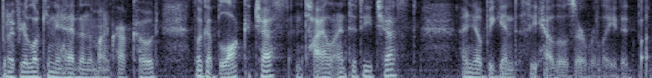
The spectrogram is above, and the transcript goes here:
but if you're looking ahead in the Minecraft code, look at block chest and tile entity chest, and you'll begin to see how those are related. But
